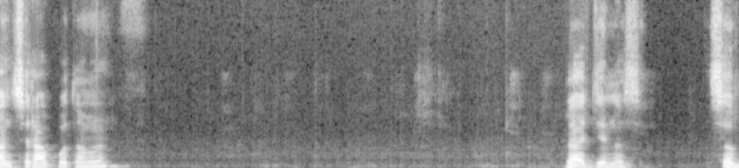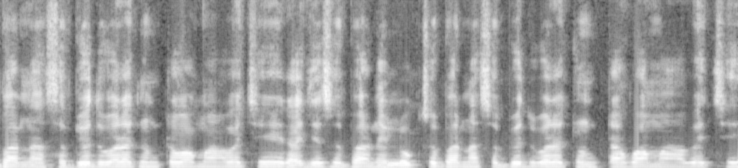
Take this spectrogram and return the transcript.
આન્સર આપો તમે. રાજ્યના સભાના સભ્યો દ્વારા ચૂંટવામાં આવે છે. રાજ્યસભા અને લોકસભાના સભ્યો દ્વારા ચૂંટવામાં આવે છે.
